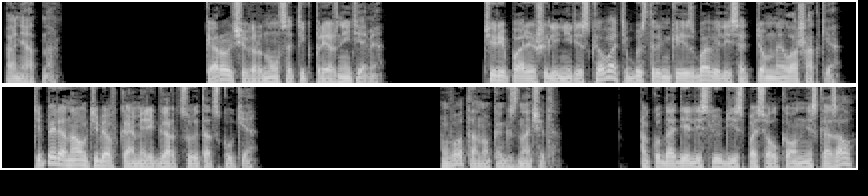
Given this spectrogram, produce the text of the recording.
«Понятно. Короче, вернулся Тик к прежней теме. Черепа решили не рисковать и быстренько избавились от темной лошадки. Теперь она у тебя в камере горцует от скуки. Вот оно как значит. А куда делись люди из поселка, он не сказал?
